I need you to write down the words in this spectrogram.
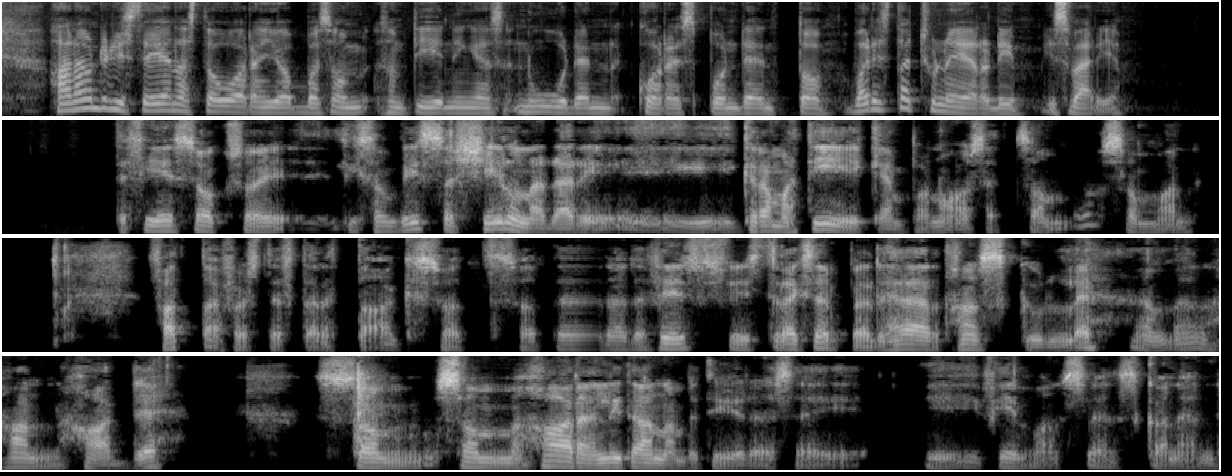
han har under de senaste åren jobbat som, som tidningens Norden-korrespondent och varit stationerad i, i Sverige. Det finns också liksom vissa skillnader i, i, grammatiken på något sätt som, som man fattar först efter ett tag. Så att, så att det, det finns, finns till exempel det här att han skulle, eller han hade, som, som har en lite annan betydelse i, i finlandssvenskan än,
